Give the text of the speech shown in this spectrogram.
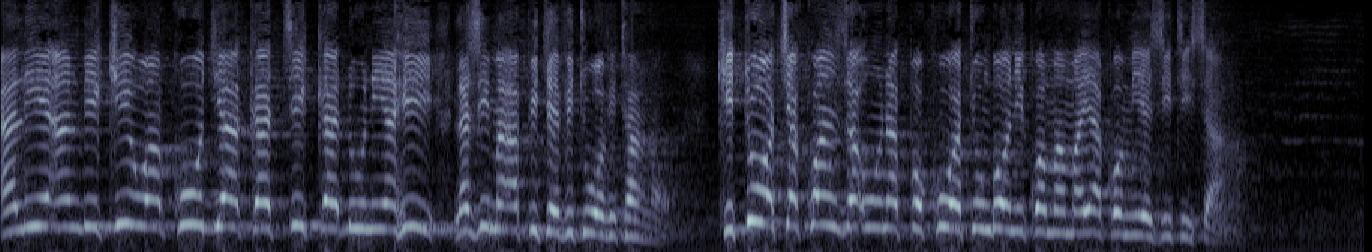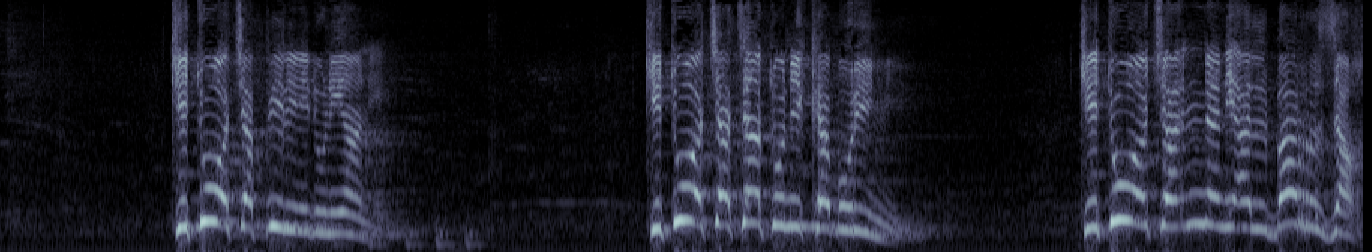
aliyeandikiwa kuja katika dunia hii lazima apite vituo vitano kituo cha kwanza unapokuwa tumboni kwa mama yako miezi tisa kituo cha pili ni duniani kituo cha tatu ni kaburini kituo cha nne ni albarzakh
